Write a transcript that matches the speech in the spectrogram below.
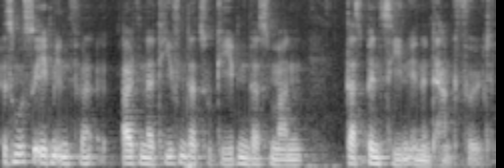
es muss eben Alternativen dazu geben, dass man das Benzin in den Tank füllt.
